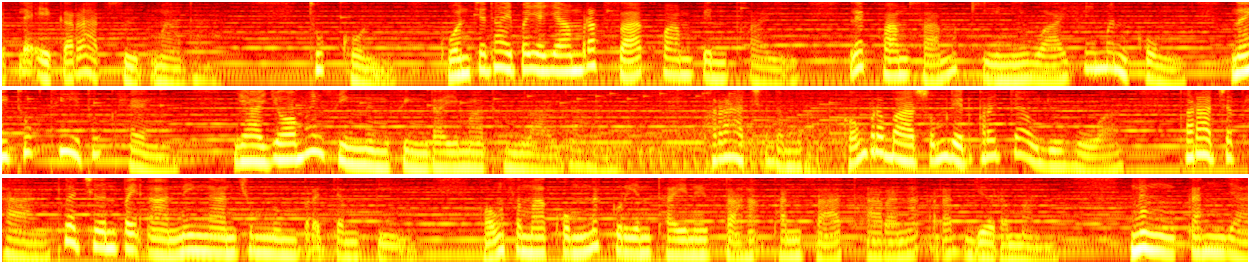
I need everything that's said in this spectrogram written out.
ศและเอกราชสืบมาได้ ทุกคนควรจะได้พยายามรักษาความเป็นไทย และความสามัคคีนี้ไว้ให้มั่นคง ในทุกที่ทุกแห่ง อย่ายอมให้สิ่งหนึ่งสิ่งใดมาทำลายได้ พระราชดำรัสของพระบาทสมเด็จพระเจ้าอยู่หัว พระราชทานเพื่อเชิญไปอ่านในงานชุมนุมประจำปี ของสมาคมนักเรียนไทยในสหพันธ์สาธารณรัฐเยอรมัน 1 กันยา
